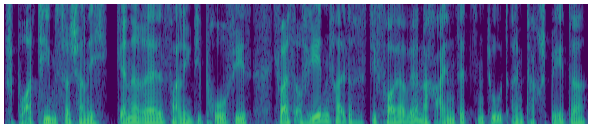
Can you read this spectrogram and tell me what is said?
Sportteams wahrscheinlich generell, vor allen Dingen die Profis. Ich weiß auf jeden Fall, dass es die Feuerwehr nach Einsätzen tut, einen Tag später.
